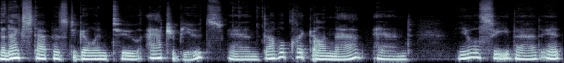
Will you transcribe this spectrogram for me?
The next step is to go into attributes and double click on that and you'll see that it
